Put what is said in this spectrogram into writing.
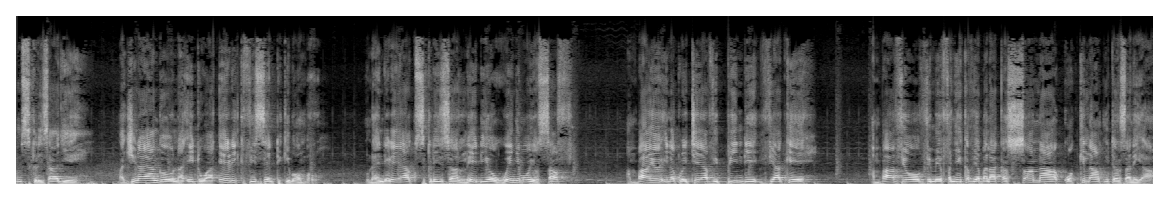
msikilizaji, majina yangu naitwa Eric Vincent Kibombo. Unaendelea kusikiliza redio wenye moyo safi ambayo inakuletea vipindi vyake ambavyo vimefanyika vya baraka sana kwa kila Mtanzania,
